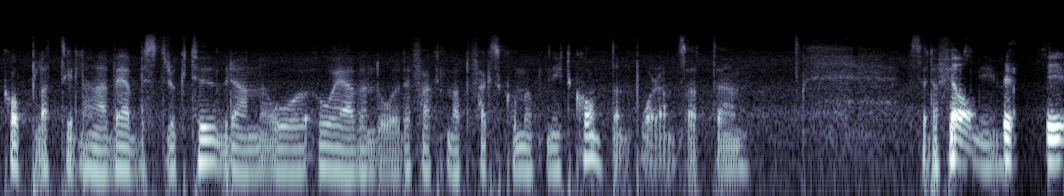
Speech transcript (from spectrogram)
kopplat till den här webbstrukturen och, och även då det faktum att det faktiskt kom upp nytt content på den. Så att, eh, så där fick ja, vi,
